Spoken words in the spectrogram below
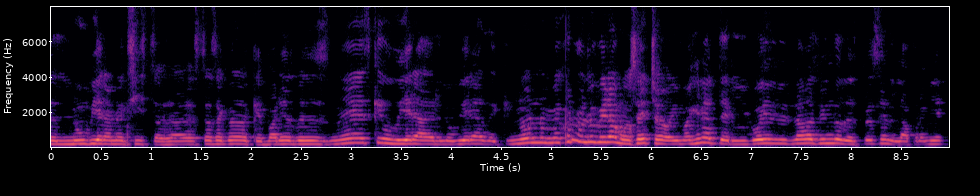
el no hubiera no existe. O sea, estás de acuerdo que varias veces "Eh, es que hubiera, el hubiera, de que no, no, mejor no lo hubiéramos hecho. Imagínate el güey nada más viendo después en la premier.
